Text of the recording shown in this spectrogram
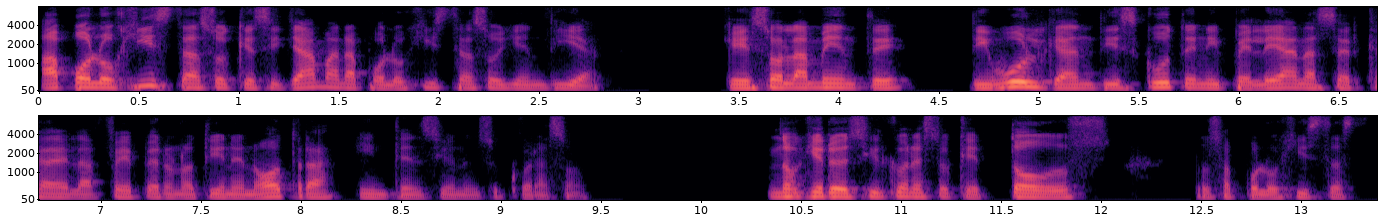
apologistas o que se llaman apologistas hoy en día, que solamente divulgan, discuten y pelean acerca de la fe, pero no tienen otra intención en su corazón. No quiero decir con esto que todos los apologistas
